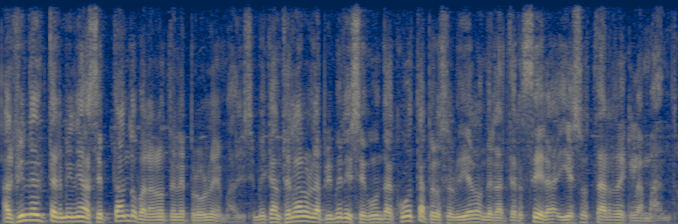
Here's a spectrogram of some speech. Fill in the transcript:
Al final terminé aceptando para no tener problemas. Dice, me cancelaron la primera y segunda cuota, pero se olvidaron de la tercera y eso está reclamando.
